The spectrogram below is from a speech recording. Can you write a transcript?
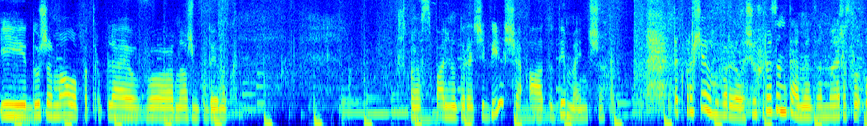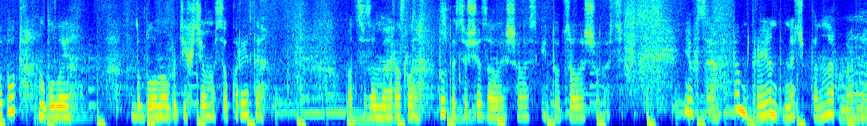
І дуже мало потрапляє в наш будинок. А В спальню, до речі, більше, а туди менше. Так про що я говорила? Що хризантеми замерзли. Отут були, треба було, мабуть, їх чимось укрити. Оце замерзли. Тут ось ще залишилось, і тут залишилось. І все. Там троянди начебто нормальні.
